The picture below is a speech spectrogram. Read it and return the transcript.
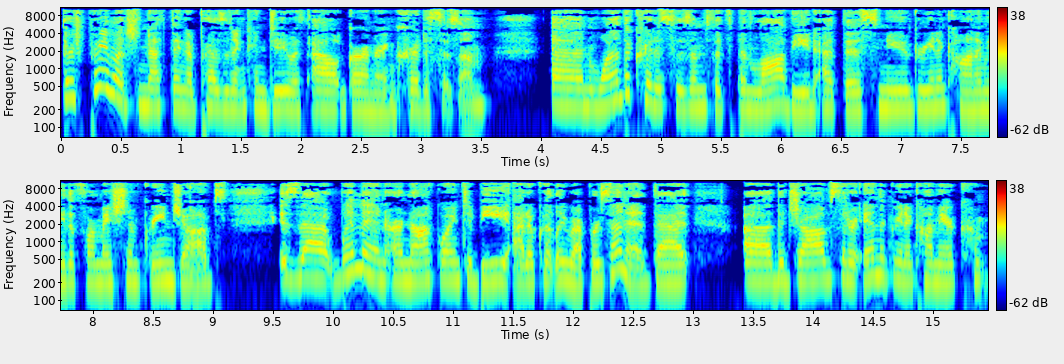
there's pretty much nothing a president can do without garnering criticism. And one of the criticisms that's been lobbied at this new green economy, the formation of green jobs, is that women are not going to be adequately represented, that uh, the jobs that are in the green economy are com-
